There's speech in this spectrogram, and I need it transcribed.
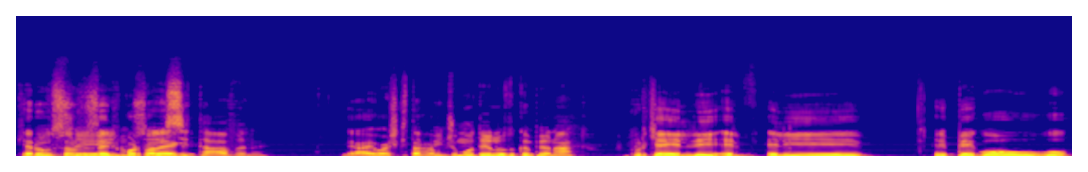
que era o Não São sei, José de Porto sei Alegre. se tava, né? Ah, eu acho que tá. Depende do modelo do campeonato. Porque aí ele, ele, ele, ele pegou o,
